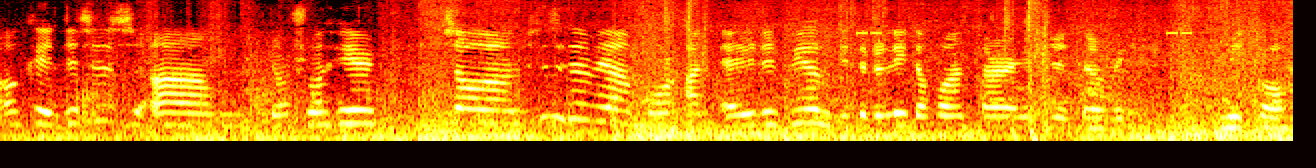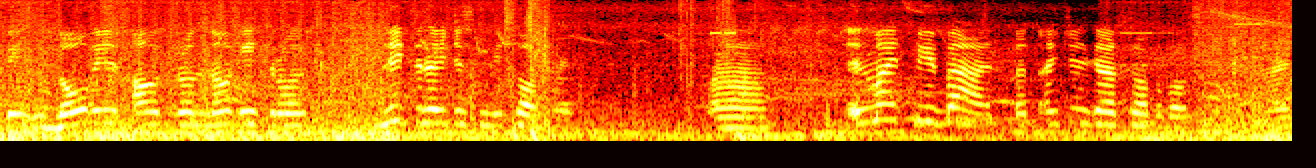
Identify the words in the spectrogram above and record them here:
Okay, this is um Joshua here. So um, this is gonna be a more unedited video. Literally, the whole entire is just gonna be me talking. No in outro, no intro. Literally just me talking. Uh, it might be bad, but I just gotta talk about it, right?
